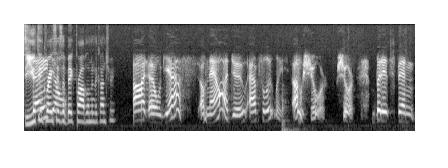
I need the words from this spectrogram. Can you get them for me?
Do you they think race is a big problem in the country? Uh, oh yes. Oh now I do absolutely. Oh sure, sure. But it's been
